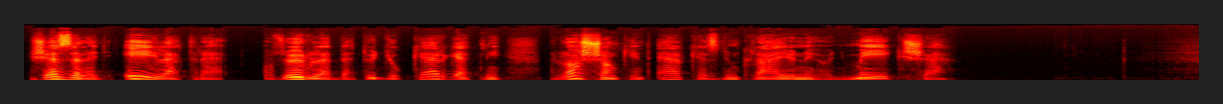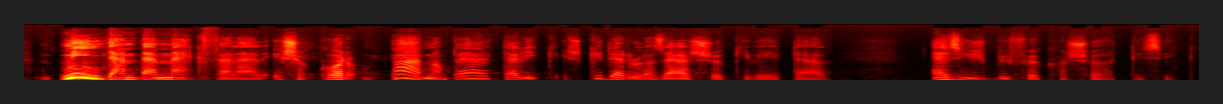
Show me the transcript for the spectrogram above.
és ezzel egy életre az őrületbe tudjuk kergetni, mert lassanként elkezdünk rájönni, hogy mégse. Mindenben megfelel, és akkor pár nap eltelik, és kiderül az első kivétel. Ez is büfög, ha sört iszik.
